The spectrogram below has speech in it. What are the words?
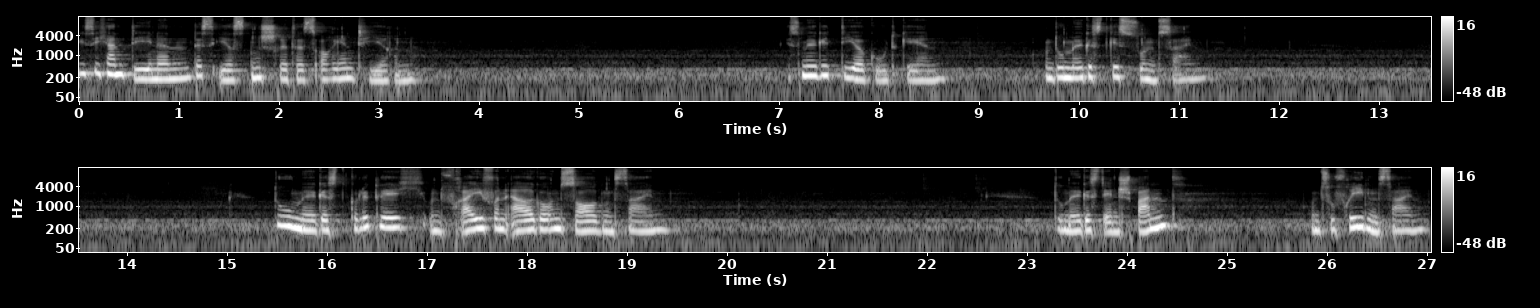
die sich an denen des ersten Schrittes orientieren. Es möge dir gut gehen und du mögest gesund sein. Du mögest glücklich und frei von Ärger und Sorgen sein. Du mögest entspannt und zufrieden sein.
